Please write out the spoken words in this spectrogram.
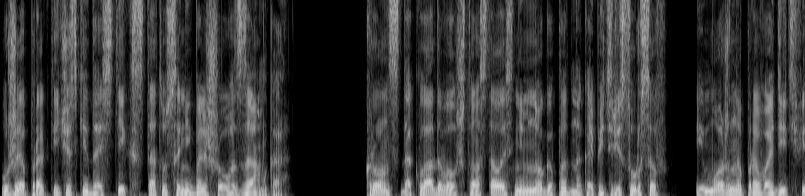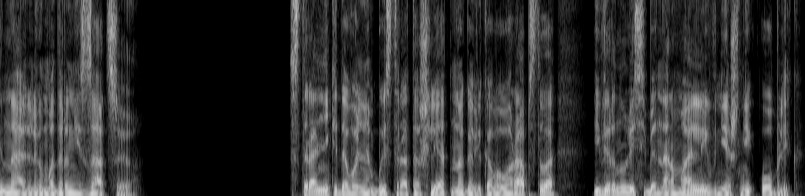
уже практически достиг статуса небольшого замка. Кронс докладывал, что осталось немного поднакопить ресурсов и можно проводить финальную модернизацию. Странники довольно быстро отошли от многовекового рабства и вернули себе нормальный внешний облик.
